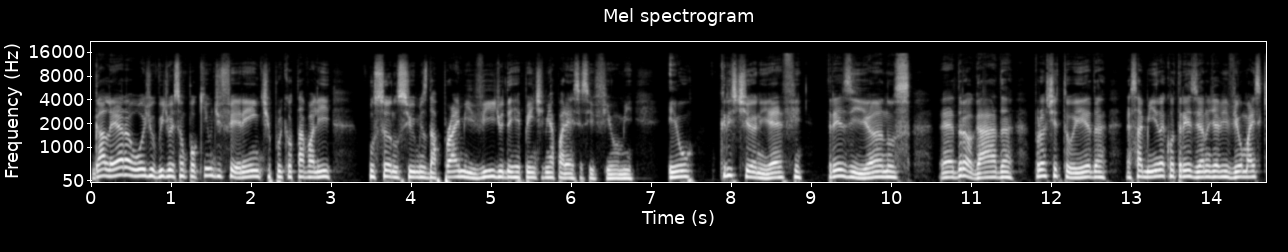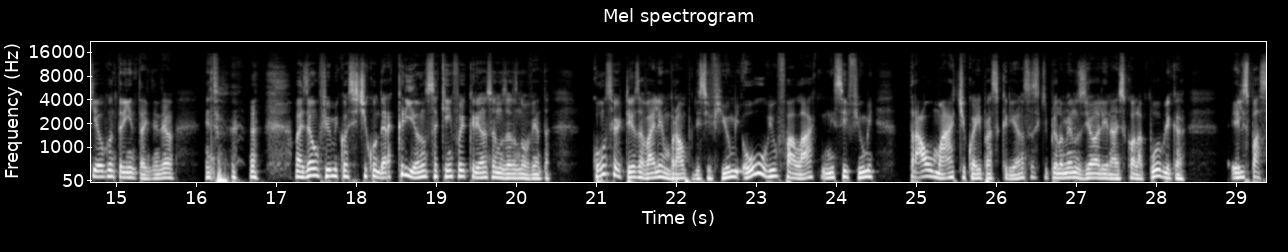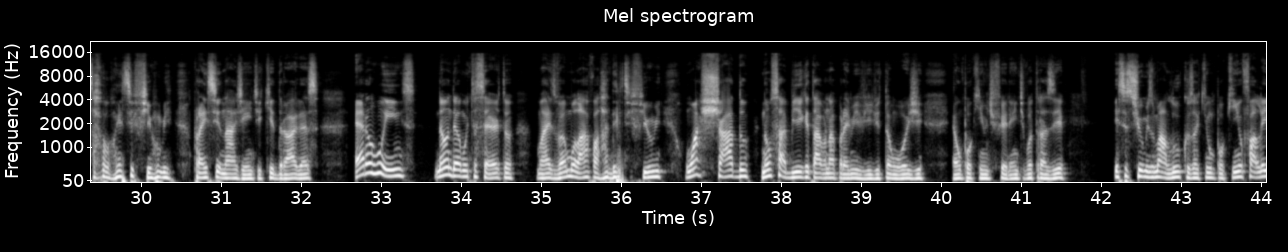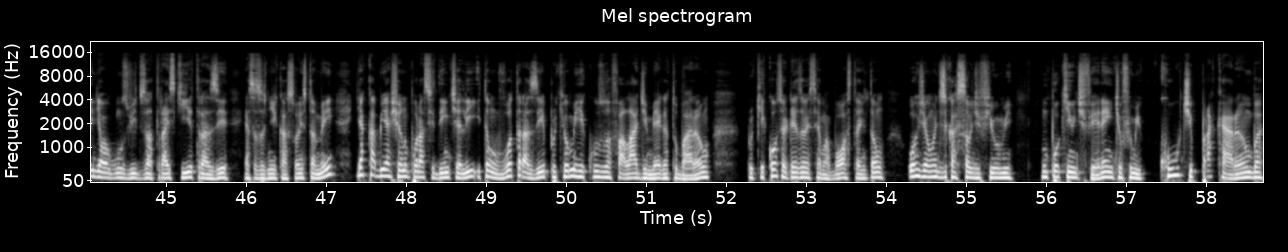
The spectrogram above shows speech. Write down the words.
Galera, hoje o vídeo vai ser um pouquinho diferente porque eu tava ali fuçando os filmes da Prime Video e de repente me aparece esse filme. Eu, Cristiane F., 13 anos, é, drogada, prostituída. Essa menina com 13 anos já viveu mais que eu com 30, entendeu? Então, mas é um filme que eu assisti quando era criança. Quem foi criança nos anos 90 com certeza vai lembrar desse filme ou ouviu falar nesse filme traumático aí para as crianças que pelo menos eu ali na escola pública eles passavam esse filme para ensinar a gente que drogas eram ruins, não deu muito certo, mas vamos lá falar desse filme. Um achado, não sabia que estava na Prime Video, então hoje é um pouquinho diferente. Vou trazer esses filmes malucos aqui um pouquinho. Falei de alguns vídeos atrás que ia trazer essas indicações também e acabei achando por acidente ali, então vou trazer porque eu me recuso a falar de Mega Tubarão, porque com certeza vai ser uma bosta. Então, hoje é uma indicação de filme um pouquinho diferente, um filme cult pra caramba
